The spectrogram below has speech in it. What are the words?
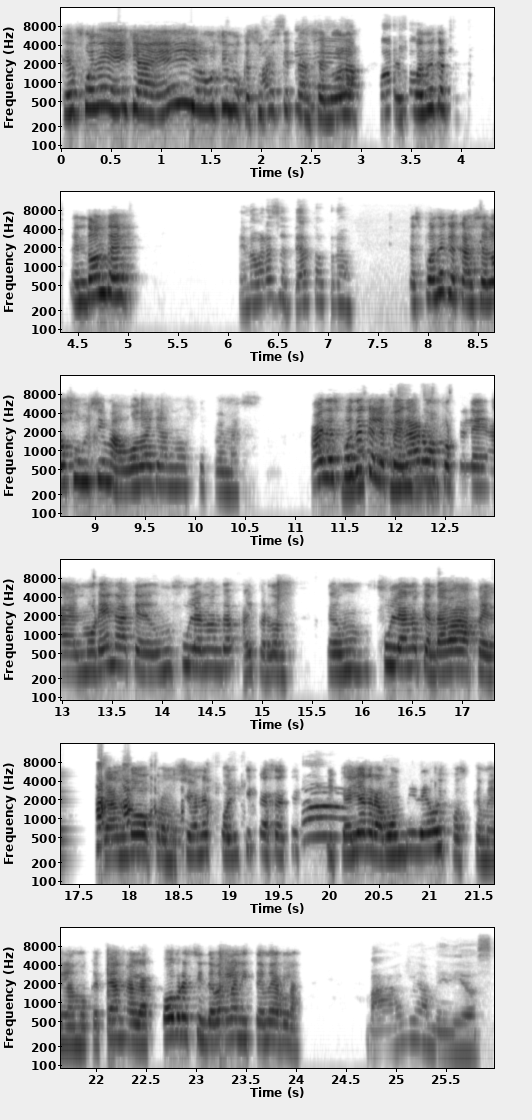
¿Qué fue de ella, eh? Y el último que supe es que canceló la. Después de que. ¿En dónde? En obras de teatro, creo. Después de que canceló su última boda, ya no supe más. Ay, después de que le pegaron, porque le, a Morena, que un fulano anda, ay, perdón, un fulano que andaba pegando promociones políticas y que ella grabó un video y pues que me la moquetean a la pobre sin deberla ni temerla. Válgame Dios.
